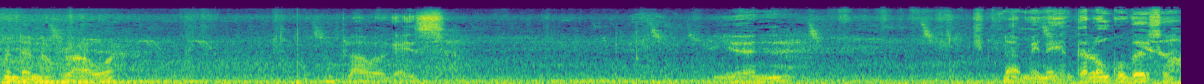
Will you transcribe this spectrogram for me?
ganda ng flower. Yung flower guys. Yan. Dami na yung talong ko guys. Oh.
